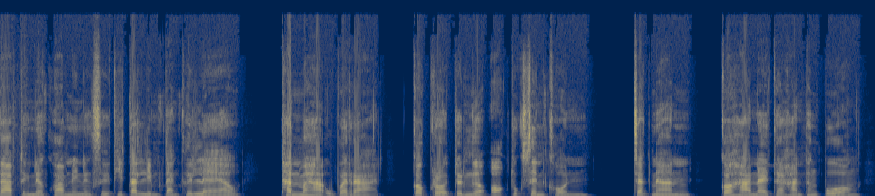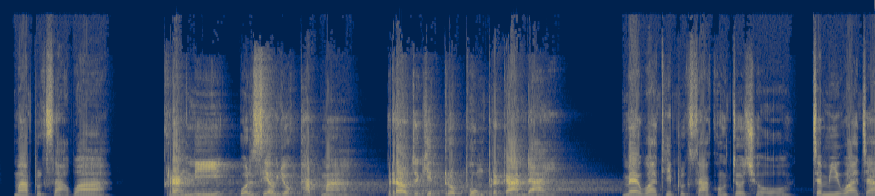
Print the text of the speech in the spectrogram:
ทราบถึงเนื้อความในหนังสือที่ตันหลิมแต่งขึ้นแล้ว ท่านมหาอุปราช ก็โกรธจนเหงื่อออกทุกเส้นขน จากนั้นก็หานายทหารทั้งปวงมาปรึกษาว่า ครั้งนี้อ้วนเซียวยกทัพมา เราจะคิดรบพุ่งประการใด แม้ว่าที่ปรึกษาของโจโฉจะมีวาจา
